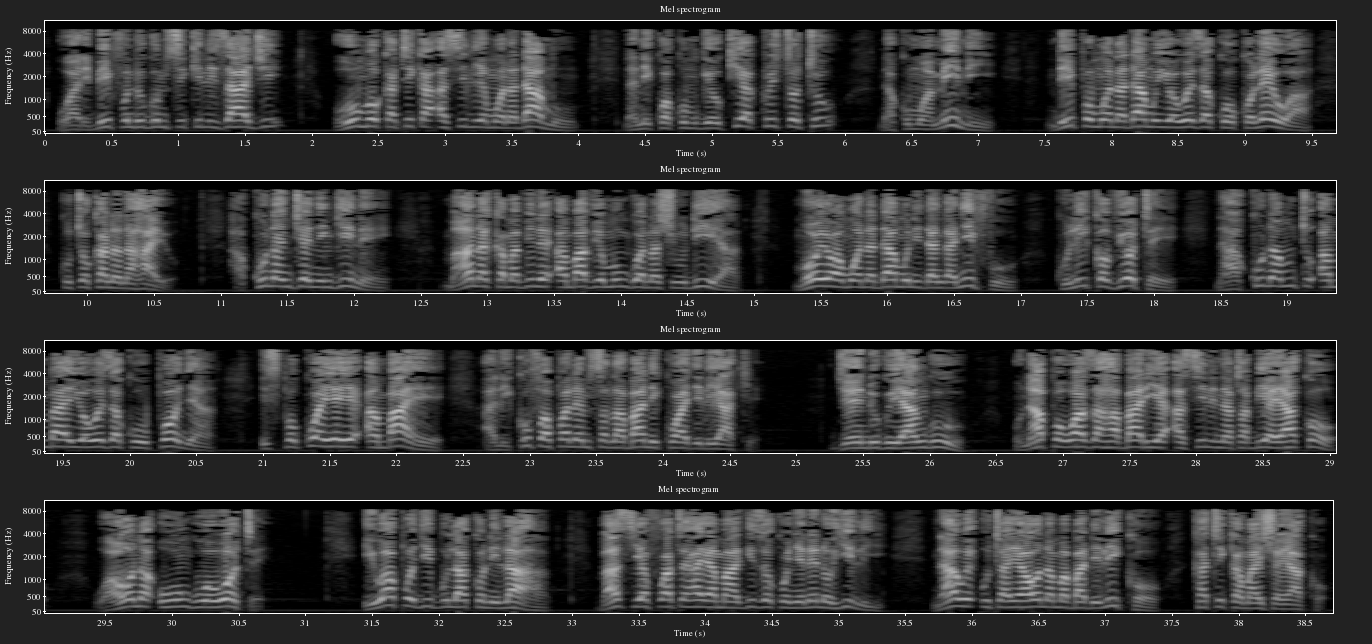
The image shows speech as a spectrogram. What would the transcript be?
Uharibifu ndugu msikilizaji umo katika asili ya mwanadamu na ni kwa kumgeukia kristo tu na kumwamini ndipo mwanadamu iwaweza kuokolewa kutokana na hayo. Hakuna njia nyingine maana kama vile ambavyo mungu anashuhudia moyo wa mwanadamu ni danganyifu kuliko vyote na hakuna mtu ambaye yuwaweza kuuponya isipokuwa yeye ambaye alikufa pale msalabani kwa ajili yake. Je ndugu yangu unapowaza habari ya asili na tabia yako waona uungu wowote? Iwapo jibu lako ni la basi yafuate haya maagizo kwenye neno hili nawe utayaona mabadiliko katika maisha yako.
